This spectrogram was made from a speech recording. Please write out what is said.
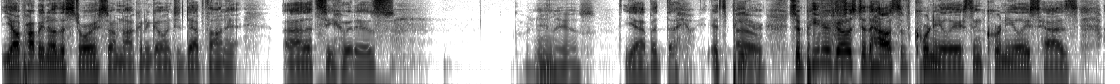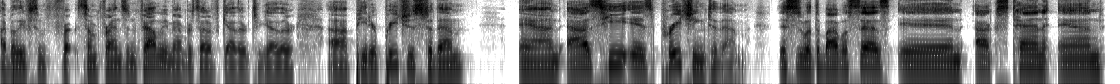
y'all probably know the story, so I'm not going to go into depth on it. Uh, let's see who it is. Cornelius. Yeah, but the it's Peter. Oh. So Peter goes to the house of Cornelius, and Cornelius has, I believe, some fr- some friends and family members that have gathered together. Uh, Peter preaches to them, and as he is preaching to them, this is what the Bible says in Acts 10 and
